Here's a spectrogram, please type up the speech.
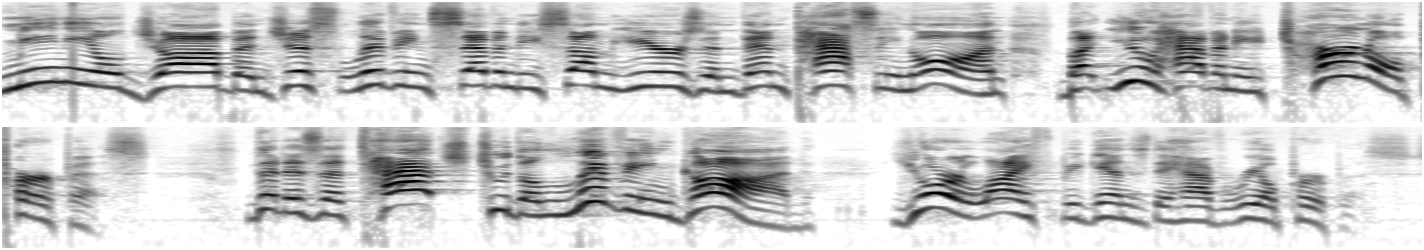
menial job and just living 70 some years and then passing on, but you have an eternal purpose that is attached to the living God, your life begins to have real purpose.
